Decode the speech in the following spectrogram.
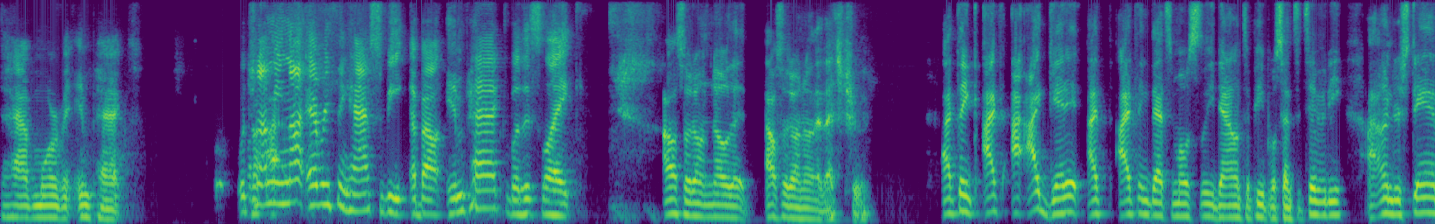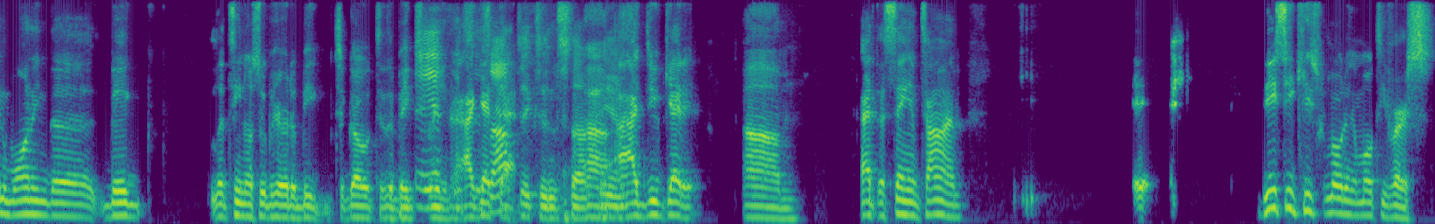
to have more of an impact. Which I mean, not everything has to be about impact, but it's like I also don't know that. I also don't know that that's true. I think I, I I get it. I I think that's mostly down to people's sensitivity. I understand wanting the big Latino superhero to be to go to the big screen. it's, I get that. optics and stuff. Uh, yeah. I do get it. Um, at the same time, it, DC keeps promoting a multiverse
